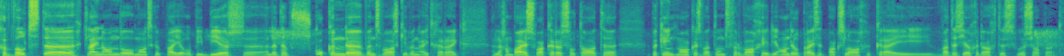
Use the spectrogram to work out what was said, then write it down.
gewildste kleinhandelmaatskappye op die beurs, uh, hulle het 'n skokkende winswaarskuwing uitgereik. Hulle gaan baie swakker resultate bekend as wat ons verwag het. Die aandelepryse het pak slaag gekry. Wat is jou gedagtes oor Shoprite?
